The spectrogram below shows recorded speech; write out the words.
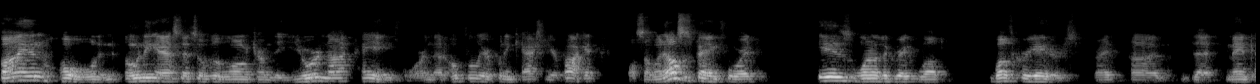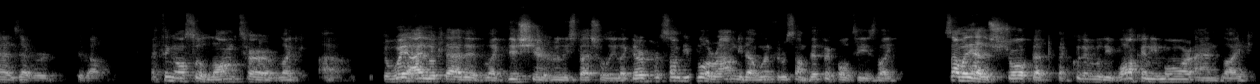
buy and hold and owning assets over the long term that you're not paying for and that hopefully are putting cash in your pocket while someone else is paying for it is one of the great wealth wealth creators, right? Uh, that mankind's ever developed. I think also long term, like uh, the way I looked at it, like this year, really especially, like there are some people around me that went through some difficulties, like somebody had a stroke that, that couldn't really walk anymore and like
